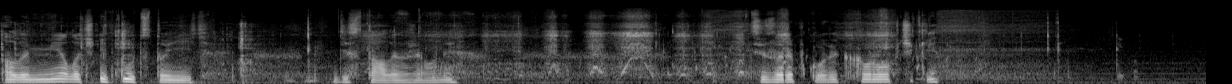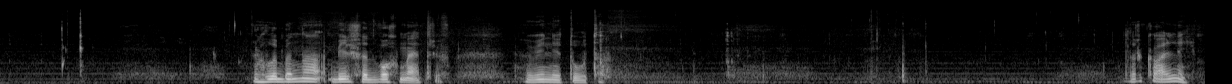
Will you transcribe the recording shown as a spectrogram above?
але мелоч і тут стоїть. Дістали вже вони. Ці зарибкові коробчики. Глибина більше двох метрів. Він і тут. Зеркальний.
